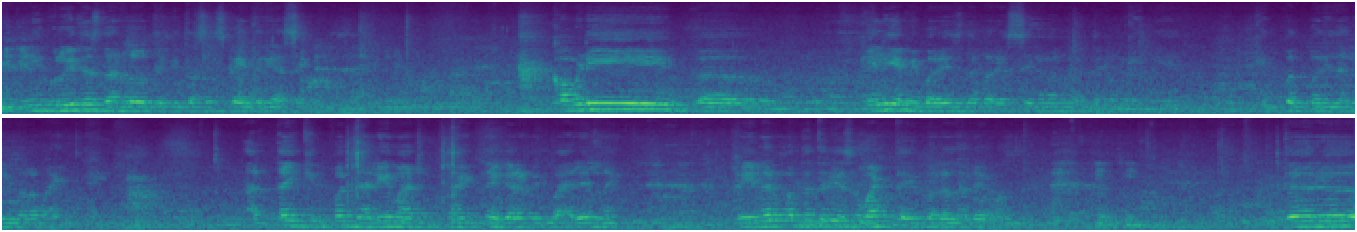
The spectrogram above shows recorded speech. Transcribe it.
मी गृहीतच धरलं होतं की तसंच काहीतरी असेल. कॉमेडी केली आहे मी बरेचदा बरेच सिनेमांमध्ये पण केली आहे. कितपत बरी झाली मला माहीत नाही. आत्ताही कितपत झाली माझ माहीत नाही कारण मी पाहिलेलं नाही. ट्रेलरमधनं तरी असं वाटतंय बरं झालंय म्हणून. तर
